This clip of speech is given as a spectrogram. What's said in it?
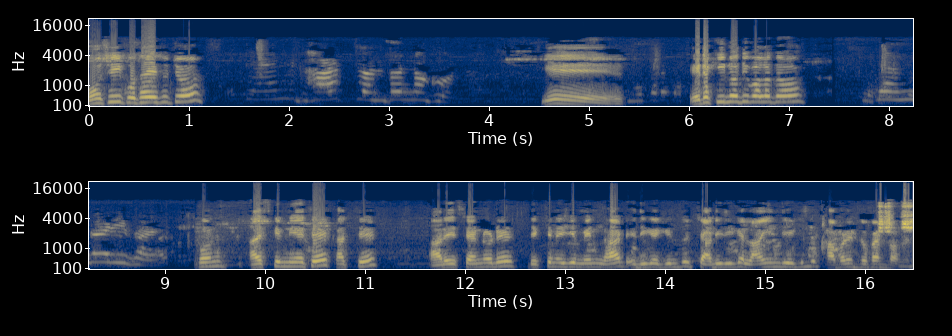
মৌসি কোথায় এসেছ? ইয়ে এটা কি নদী বলো তো? এখন আইসক্রিম নিয়েছে খাচ্ছে। আর এই স্ট্যান্ড রোডে দেখছেন এই যে মেন ঘাট এদিকে কিন্তু চারিদিকে লাইন দিয়ে কিন্তু খাবারের দোকান পাবেন।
